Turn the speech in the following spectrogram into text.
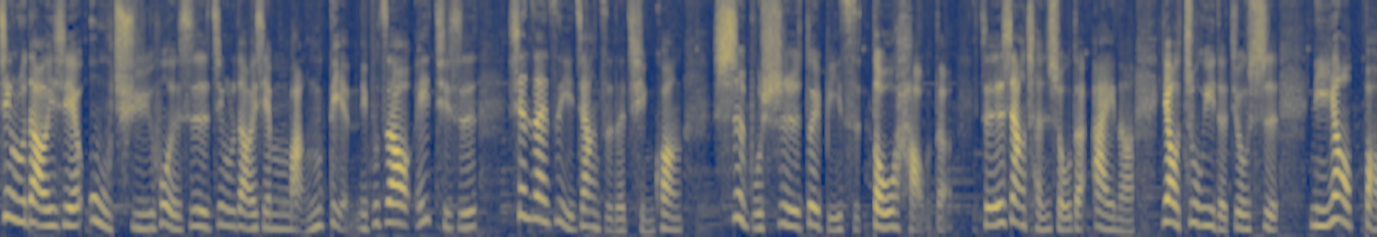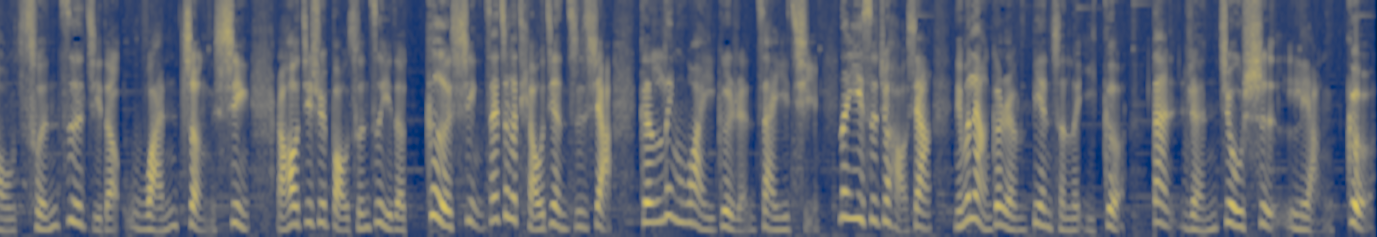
进入到一些误区，或者是进入到一些盲点。你不知道，哎，其实现在自己这样子的情况，是不是对彼此都好的？其实，像成熟的爱呢，要注意的就是你要保存自己的完整性，然后继续保存自己的个性，在这个条件之下，跟另外一个人在一起，那意思就好像你们两个人变成了一个。但人就是两个，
